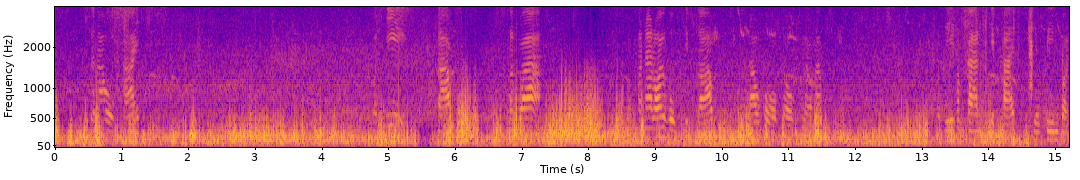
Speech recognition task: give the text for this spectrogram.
เก็บผักสะเดาขาย วันที่3ธันวา2563เราก็ออกดอกแล้วครับ วันนี้ทำการเก็บขาย เดี๋ยวปีนก่อน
